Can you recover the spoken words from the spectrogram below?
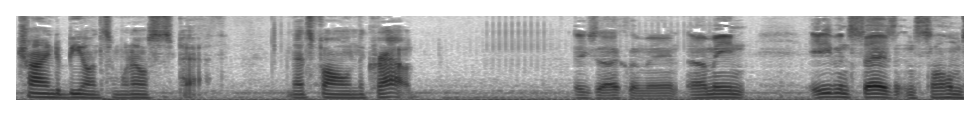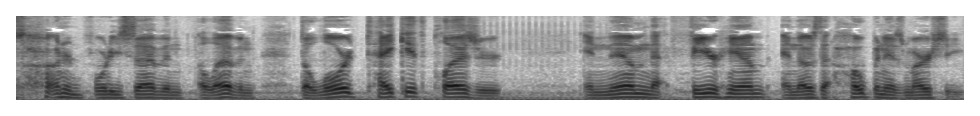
trying to be on someone else's path. And that's following the crowd. Exactly, man. I mean, it even says in Psalms 147 11, The Lord taketh pleasure in them that fear him and those that hope in his mercy.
